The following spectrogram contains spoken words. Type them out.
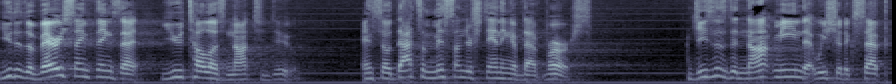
you do the very same things that you tell us not to do. And so that's a misunderstanding of that verse. Jesus did not mean that we should accept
